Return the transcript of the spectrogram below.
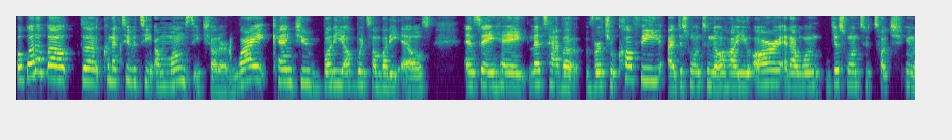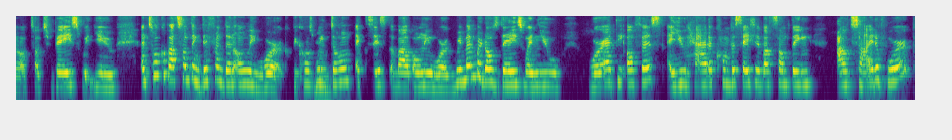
But what about the connectivity amongst each other? Why can't you buddy up with somebody else and say hey let's have a virtual coffee i just want to know how you are and i want just want to touch you know touch base with you and talk about something different than only work because mm. we don't exist about only work remember those days when you were at the office and you had a conversation about something outside of work,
